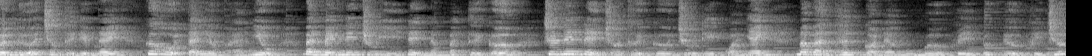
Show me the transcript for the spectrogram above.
Hơn nữa trong thời điểm này, cơ hội tài lộc khá nhiều, bản mệnh nên chú ý để nắm bắt thời cơ, chứ nên để cho thời cơ trôi đi quá nhanh mà bản thân còn đang mù mờ về bước đường phía trước.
